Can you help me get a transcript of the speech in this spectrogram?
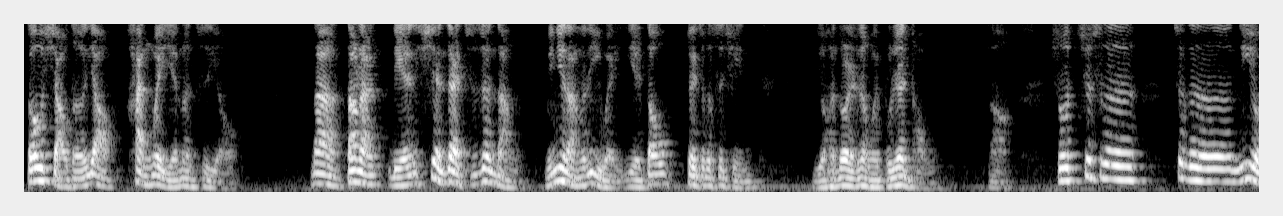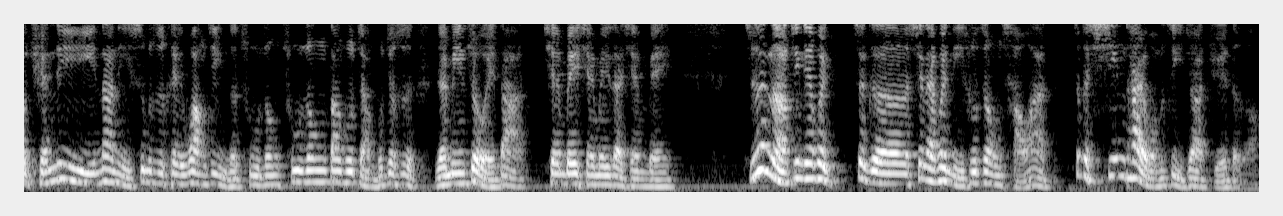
都晓得要捍卫言论自由。那当然，连现在执政党民进党的立委也都对这个事情有很多人认为不认同啊，说就是这个你有权利，那你是不是可以忘记你的初衷？初衷当初讲不就是人民最伟大，谦卑谦卑再谦卑？执政党今天会这个现在会拟出这种草案，这个心态我们自己就要觉得哦，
